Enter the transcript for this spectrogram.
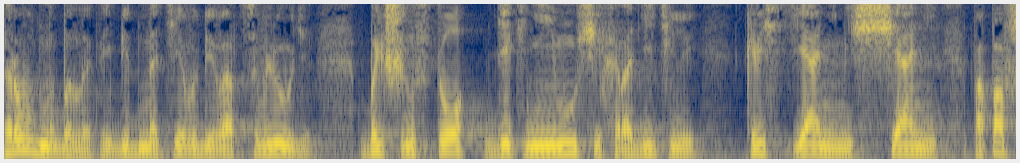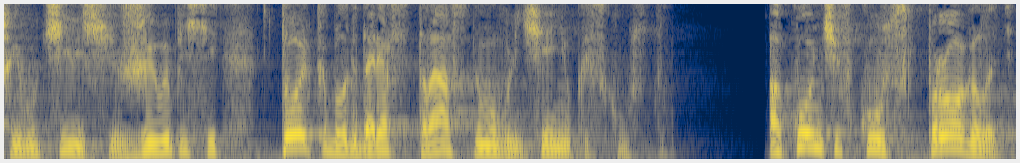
Трудно было этой бедноте выбиваться в люди. Большинство – дети неимущих родителей, крестьяне, мещане, попавшие в училище живописи, только благодаря страстному влечению к искусству. Окончив курс в проголодь,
